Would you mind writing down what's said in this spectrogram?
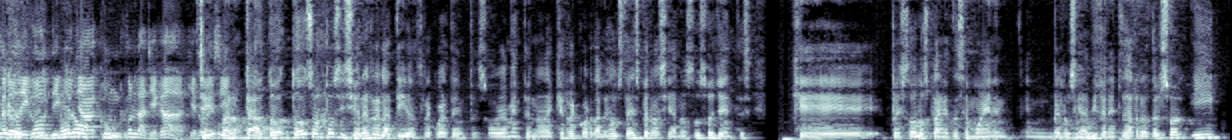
pero digo, digo ya con, la llegada. sí, bueno, claro, todos son posiciones relativas. Recuerden, pues obviamente no hay que recordarles a ustedes, pero así a nuestros oyentes que pues todos los planetas se mueven en, velocidades diferentes alrededor del Sol y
